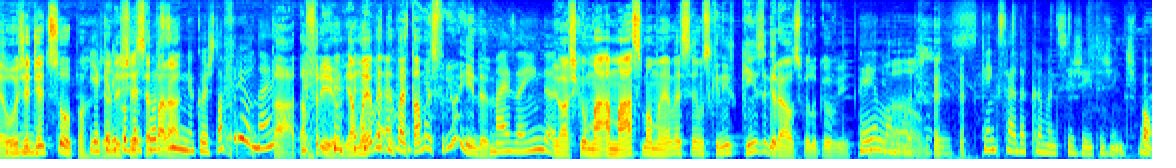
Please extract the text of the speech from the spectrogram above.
É, hoje é dia de sopa. E Já aquele deixei separado. cobertorzinho, que hoje tá frio, né? Tá, tá frio. E amanhã vai estar vai tá mais frio ainda. Mais ainda? Eu acho que uma- a máxima amanhã vai ser uns 15 15 graus, pelo que eu vi. Pelo Não. amor de Deus. Quem que sai da cama desse jeito, gente? Bom,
